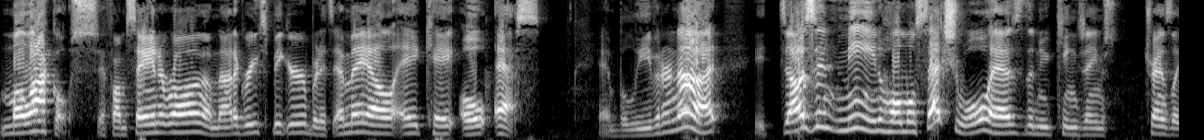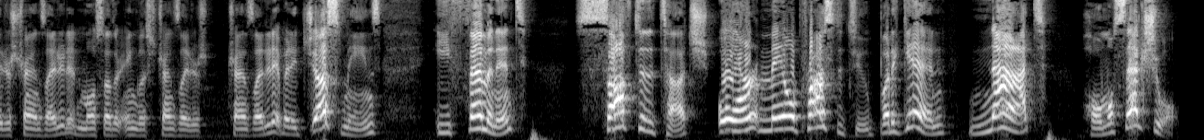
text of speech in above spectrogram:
malakos. If I'm saying it wrong, I'm not a Greek speaker, but it's M A L A K O S. And believe it or not, it doesn't mean homosexual as the New King James translators translated it, and most other English translators translated it, but it just means effeminate, soft to the touch, or male prostitute, but again, not homosexual.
